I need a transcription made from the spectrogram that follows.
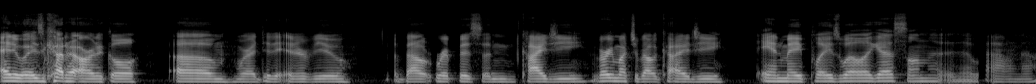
Anyways, got an article um, where I did an interview about Ripus and Kaiji. Very much about Kaiji. Anime plays well, I guess, on the. I don't know.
